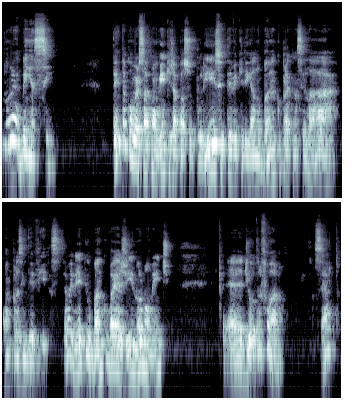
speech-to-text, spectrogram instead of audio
Não é bem assim. Tenta conversar com alguém que já passou por isso e teve que ligar no banco para cancelar compras indevidas. Você vai ver que o banco vai agir normalmente é, de outra forma, certo?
